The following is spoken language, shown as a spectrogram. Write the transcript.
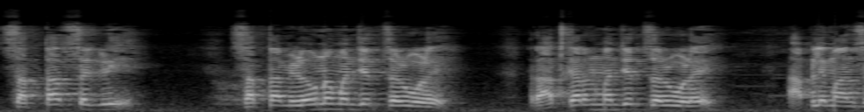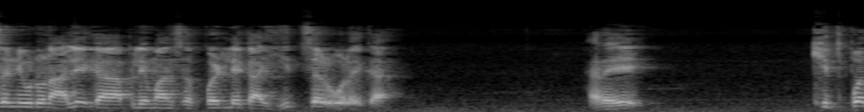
सत्ताच सगळी. सत्ता मिळवणं म्हणजेच चळवळ आहे. राजकारण म्हणजेच चळवळ आहे. आपले माणसं निवडून आले का? आपले माणसं पडले का? हीच चळवळ आहे का? अरे खितपत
